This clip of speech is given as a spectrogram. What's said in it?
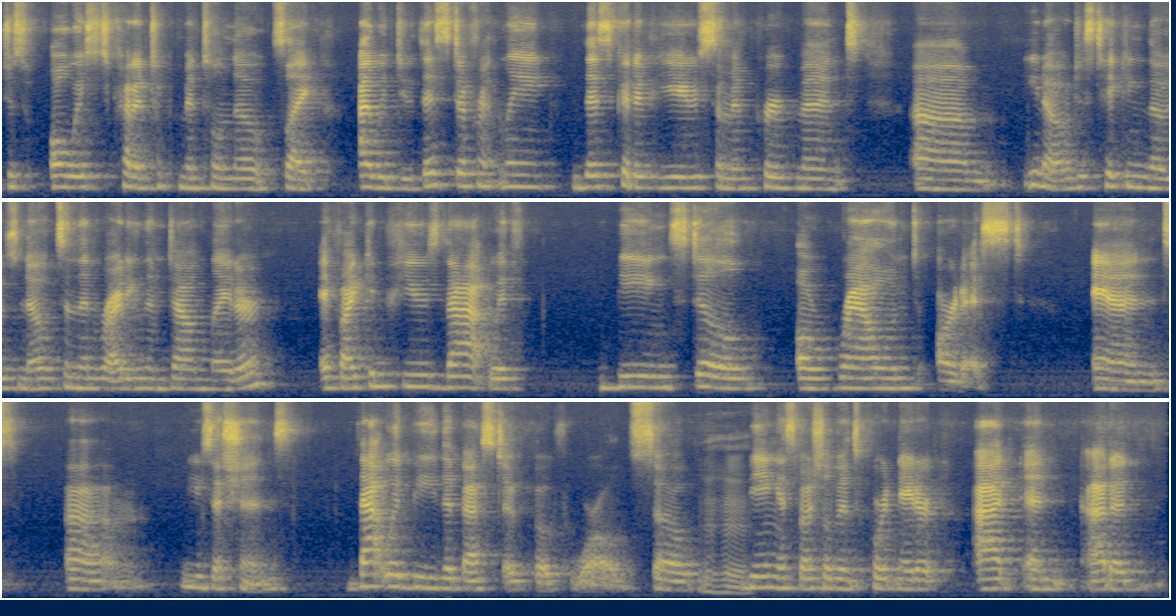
just always kind of took mental notes like, I would do this differently. This could have used some improvement um, you know, just taking those notes and then writing them down later. If I confuse that with being still a round artist and um, musicians, that would be the best of both worlds. So, mm-hmm. being a special events coordinator at an at an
